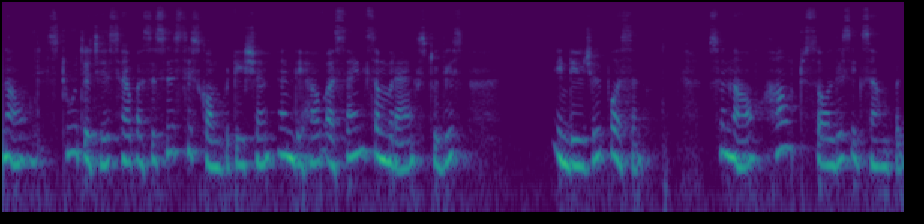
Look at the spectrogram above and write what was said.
Now these two judges have assessed this competition and they have assigned some ranks to this individual person. So now how to solve this example?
